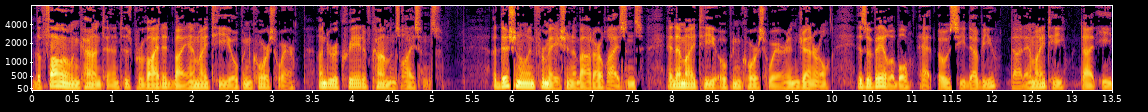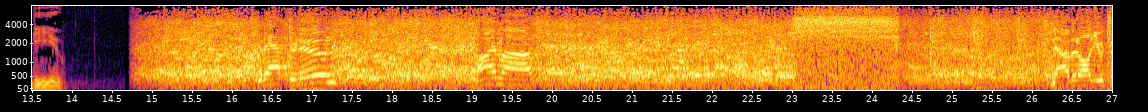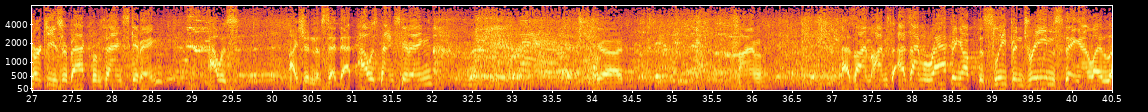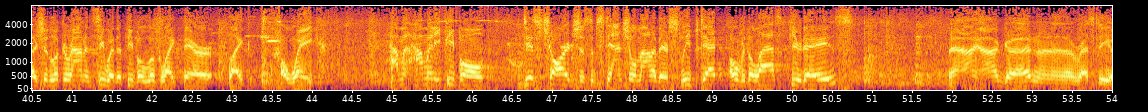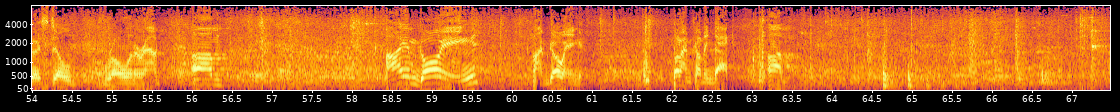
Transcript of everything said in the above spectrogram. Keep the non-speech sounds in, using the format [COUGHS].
The following content is provided by MIT OpenCourseware under a Creative Commons license. Additional information about our license and MIT OpenCourseware in general is available at ocw.mit.edu. Good afternoon. I'm uh Now that all you turkeys are back from Thanksgiving, how was I shouldn't have said that. How was Thanksgiving? Good. I'm as I'm, I'm as I'm wrapping up the sleep and dreams thing. I, I should look around and see whether people look like they're like awake. How, how many people discharged a substantial amount of their sleep debt over the last few days? Yeah, yeah, good. Uh, the rest of you are still rolling around. Um, I am going. I'm going, but I'm coming back. Um,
